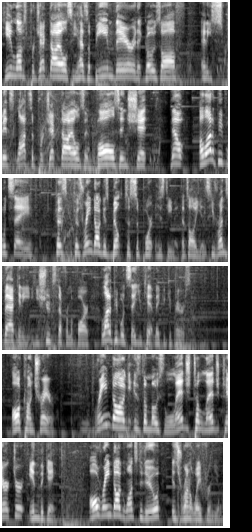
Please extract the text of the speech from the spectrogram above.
He loves projectiles. He has a beam there and it goes off and he spits lots of projectiles and balls and shit. Now, a lot of people would say, because because Reindog is built to support his teammate. That's all he is. He runs back and he, he shoots stuff from afar. A lot of people would say you can't make a comparison. All contraire. Reindog is the most ledge-to-ledge -ledge character in the game. All Reindog wants to do is run away from you.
